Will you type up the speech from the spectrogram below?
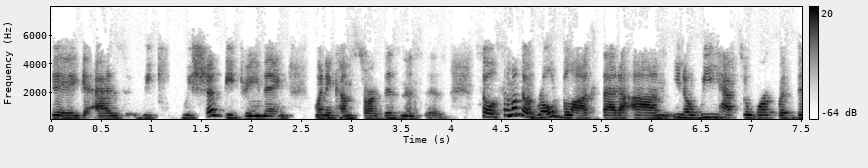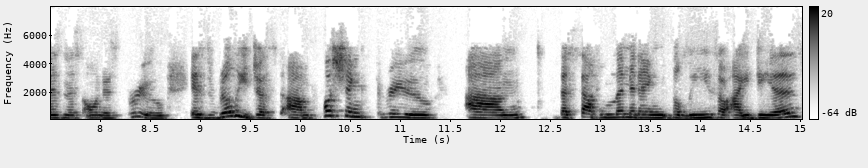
big as we we should be dreaming when it comes to our businesses. So some of the roadblocks that um, you know we have to work with business owners through is really just um, pushing through. Um, the self-limiting beliefs or ideas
